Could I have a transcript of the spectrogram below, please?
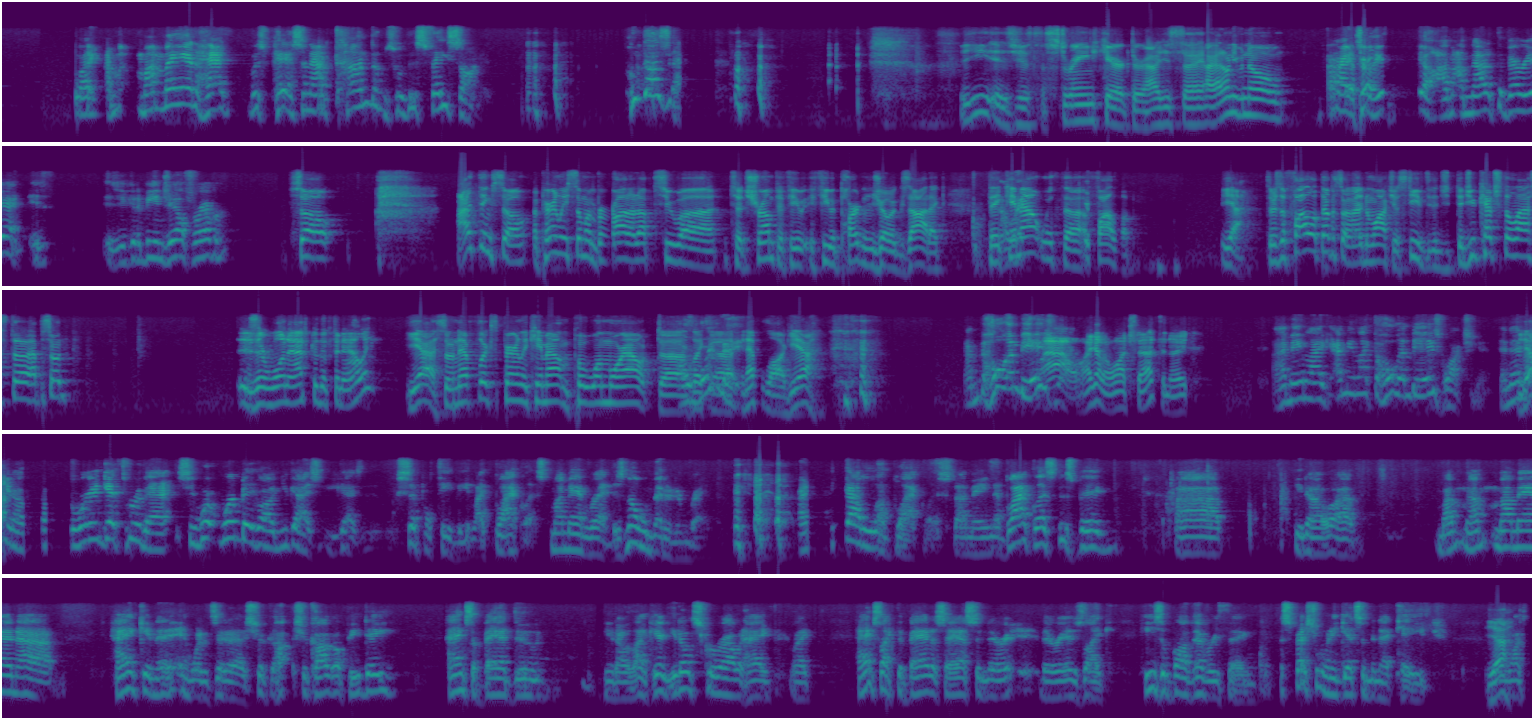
like I'm, my man had was passing out condoms with his face on it. Who does that? he is just a strange character. I just I, I don't even know. All right, so here, yeah, I'm, I'm not at the very end. Is is he going to be in jail forever? So I think so. Apparently, someone brought it up to uh, to Trump if he if he would pardon Joe Exotic. They came out with a follow up. Yeah, there's a follow up episode. I didn't watch it. Steve, did you, did you catch the last uh, episode? Is there one after the finale? Yeah, so Netflix apparently came out and put one more out uh, Oh, like wouldn't uh, an epilogue. Yeah. I mean, the whole NBA. Wow, I gotta watch that tonight. I mean, like, I mean, like the whole NBA's watching it, and then Yeah. you know, we're gonna get through that. See, we're we're big on you guys. You guys, simple TV, like Blacklist. My man Red. There's no one better than Red. Right? You gotta love Blacklist. I mean, the Blacklist is big. Uh, you know, uh, my, my my man uh, Hank in in what is it, uh, Chicago, Chicago PD. Hank's a bad dude. You know, like here, you don't screw around with Hank. Like Hank's like the baddest ass in there there is. Like he's above everything, especially when he gets him in that cage. yeah.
